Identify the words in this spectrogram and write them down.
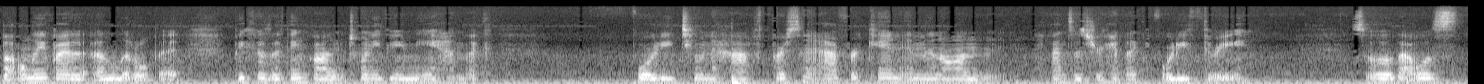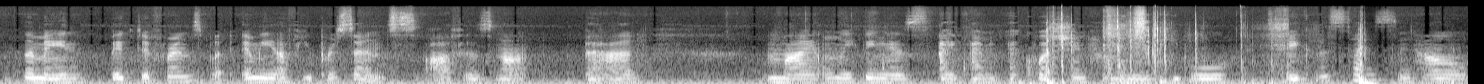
but only by a little bit, because I think on 23andMe I had like 42.5% African and then on Ancestry I had like 43. So that was the main big difference, but I mean a few percents off is not bad. My only thing is I, I'm, I question how many people take this test and how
